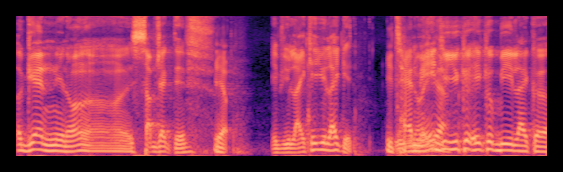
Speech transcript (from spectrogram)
again, you know, uh, it's subjective. Yep. If you like it, you like it. It's You know, handmade. it, could, you could, it could be like a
